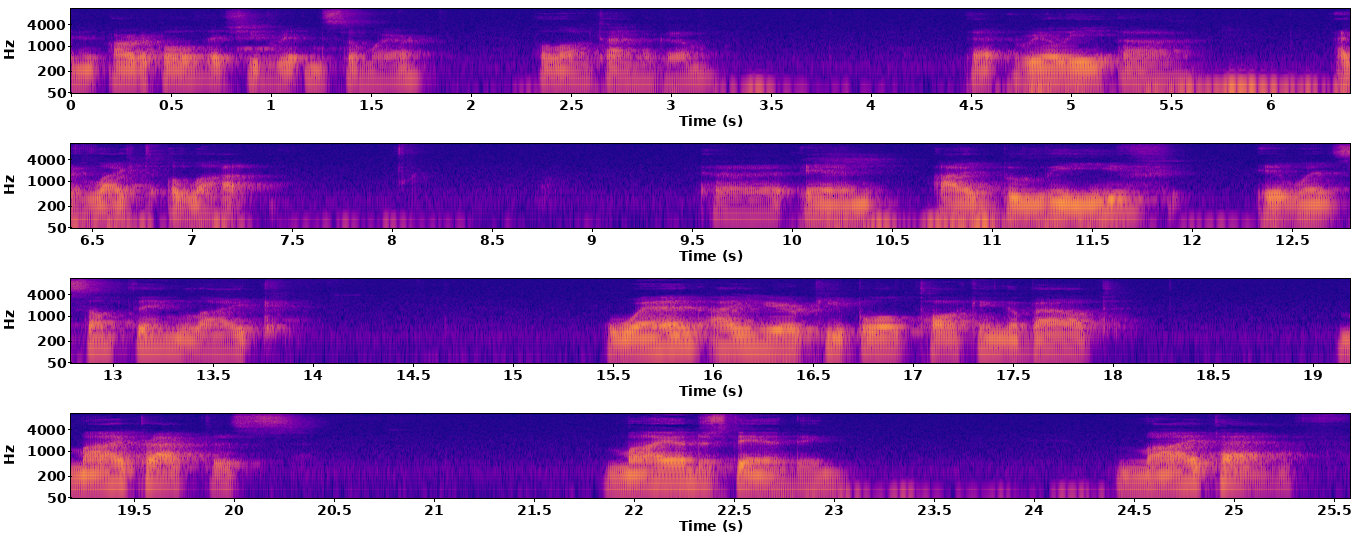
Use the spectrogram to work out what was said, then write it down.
in an article that she'd written somewhere a long time ago, that really uh, I've liked a lot. Uh, and I believe it went something like when I hear people talking about my practice, my understanding, my path,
